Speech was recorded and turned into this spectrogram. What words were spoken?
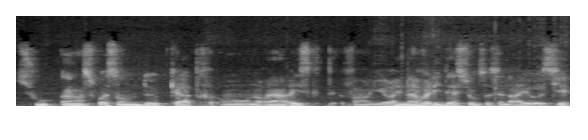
Sous 1,62,4, on aurait un risque, enfin il y aurait une invalidation de ce scénario haussier,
